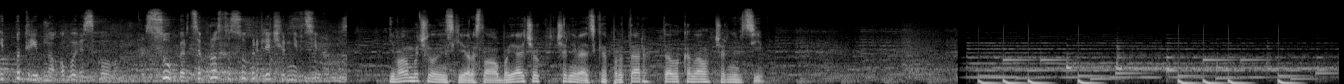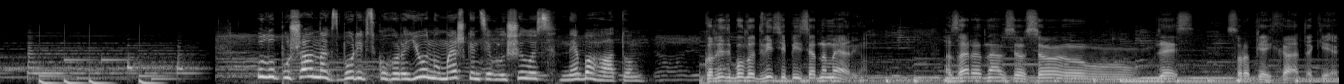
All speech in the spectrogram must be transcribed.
і потрібна обов'язково. Супер, це просто супер для чернівців. Іван Бочулинський, Ярослав Боячук, Чернівецький репортер, телеканал Чернівці. У Лопушанах Зборівського району мешканців лишилось небагато. Колись було 250 номерів, а зараз на все, все десь 45 хат таких.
